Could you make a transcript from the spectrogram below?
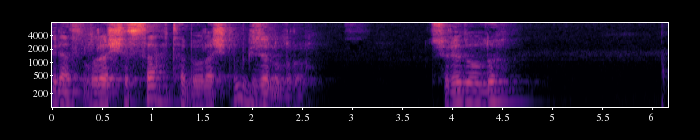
Biraz uğraşırsa tabii uğraşılır güzel olur o. Süre doldu.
